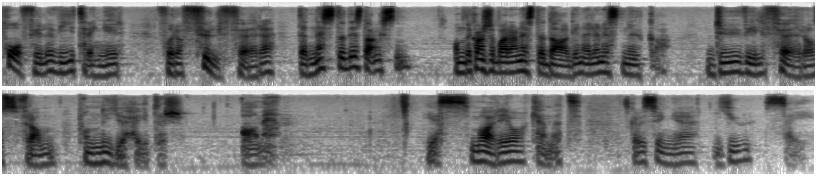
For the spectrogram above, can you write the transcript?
påfyllet vi trenger for å fullføre den neste distansen. Om det kanskje bare er neste dagen eller neste uka. Du vil føre oss fram på nye høyder. Amen. Yes, Mari og Kenneth skal vi synge You Say.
